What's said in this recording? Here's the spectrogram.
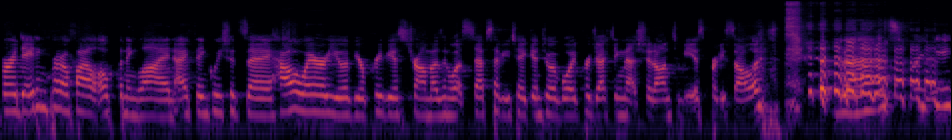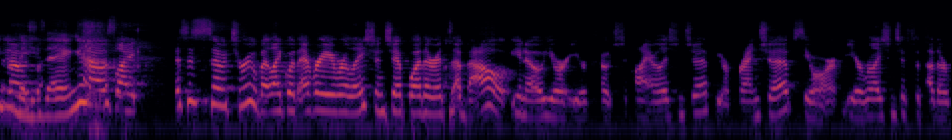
"For a dating profile opening line, I think we should say, how aware are you of your previous traumas, and what steps have you taken to avoid projecting that shit onto me?" Is pretty solid. That's freaking amazing. I was, I was like this is so true but like with every relationship whether it's about you know your your coach to client relationship your friendships your your relationships with other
